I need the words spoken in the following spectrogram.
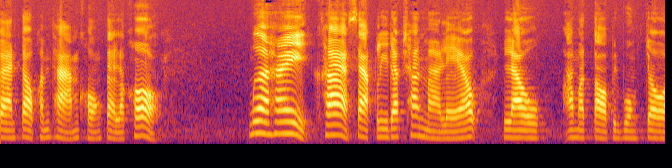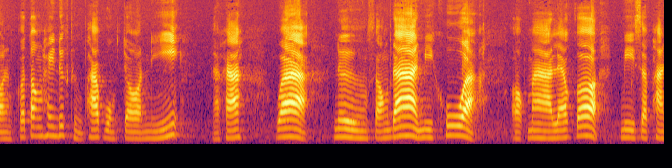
การตอบคำถามของแต่ละข้อ เมื่อให้ค่าสักรีดักชันมาแล้ว เราเอามาต่อเป็นวงจรก็ต้องให้นึกถึงภาพวงจรนี้นะคะ ว่า 1 2 ด้านมีขั้วออกมาแล้วก็มีสะพาน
